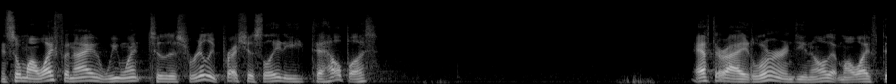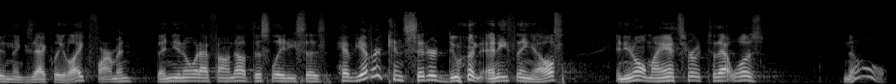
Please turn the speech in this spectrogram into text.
And so my wife and I, we went to this really precious lady to help us. After I learned, you know, that my wife didn't exactly like farming, then you know what I found out? This lady says, Have you ever considered doing anything else? And you know what my answer to that was? No.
